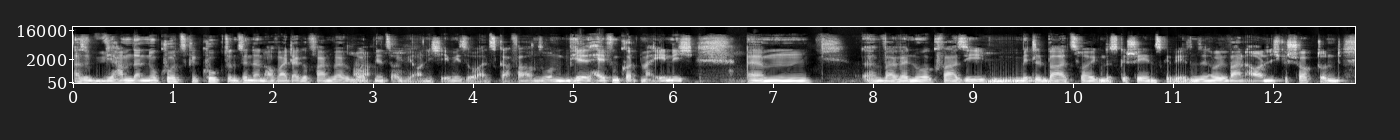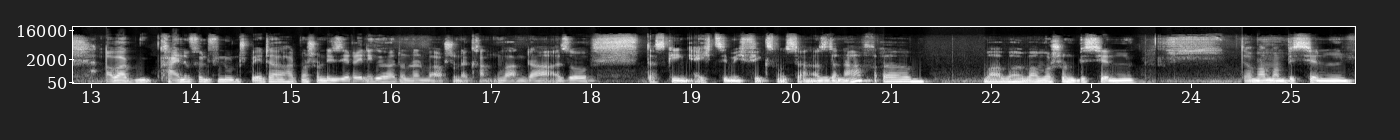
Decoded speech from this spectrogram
also wir haben dann nur kurz geguckt und sind dann auch weitergefahren, weil wir Ja. wollten jetzt irgendwie auch nicht irgendwie so als Gaffer und so. Und wir helfen konnten wir eh nicht, ähm, äh, weil wir nur quasi mittelbar Zeugen des Geschehens gewesen sind. Aber wir waren ordentlich geschockt und aber keine fünf Minuten später hat man schon die Sirene gehört und dann war auch schon der Krankenwagen da. Also das ging echt ziemlich fix, muss ich sagen. Also danach ähm, war, war, waren wir schon ein bisschen, da waren wir ein bisschen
